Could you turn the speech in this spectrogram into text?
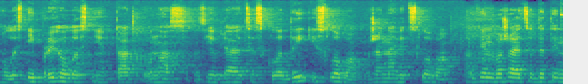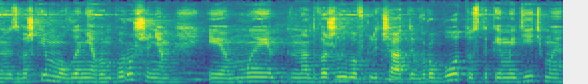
голосні, приголосні. Так, у нас з'являються склади і слова, вже навіть слова. Він вважається дитиною з важким мовленнєвим порушенням, і ми надважливо включати в роботу з такими дітьми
